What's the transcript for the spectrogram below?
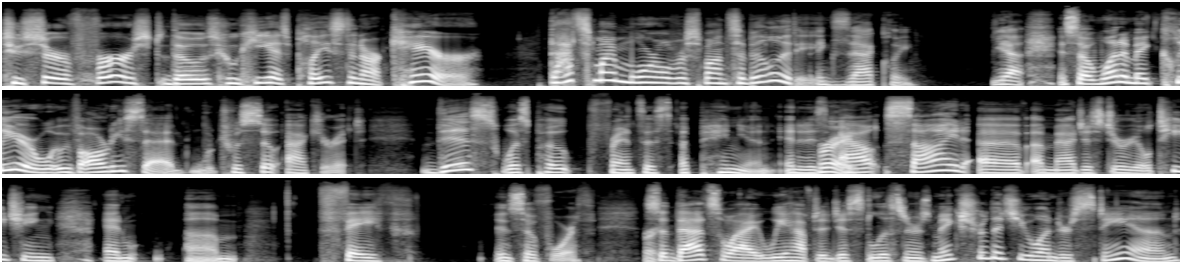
to serve first those who he has placed in our care that's my moral responsibility Exactly. Yeah. And so I want to make clear what we've already said, which was so accurate. This was Pope Francis' opinion, and it is Right. outside of a magisterial teaching and um, faith and so forth. So that's why we have to just, listeners, make sure that you understand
